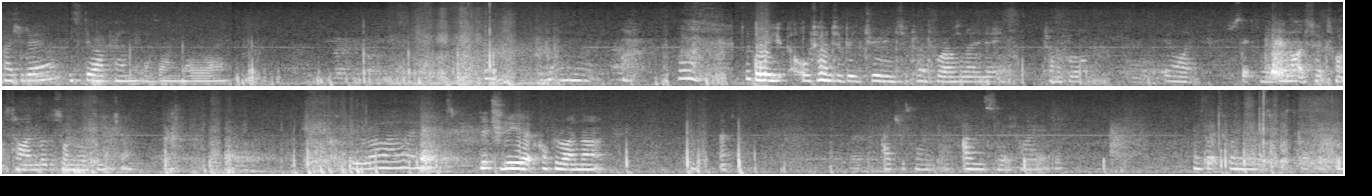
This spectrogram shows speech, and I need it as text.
I should do it. Do our candle song by the way. Or you alternatively tune into 24 hours on A&E, 10 o'clock. In like six In like six months' time with a song in the future. Copyright. Literally, yeah, copyrighting that. I just want to go. I'm so tired. It's like 20 minutes just to go back in.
